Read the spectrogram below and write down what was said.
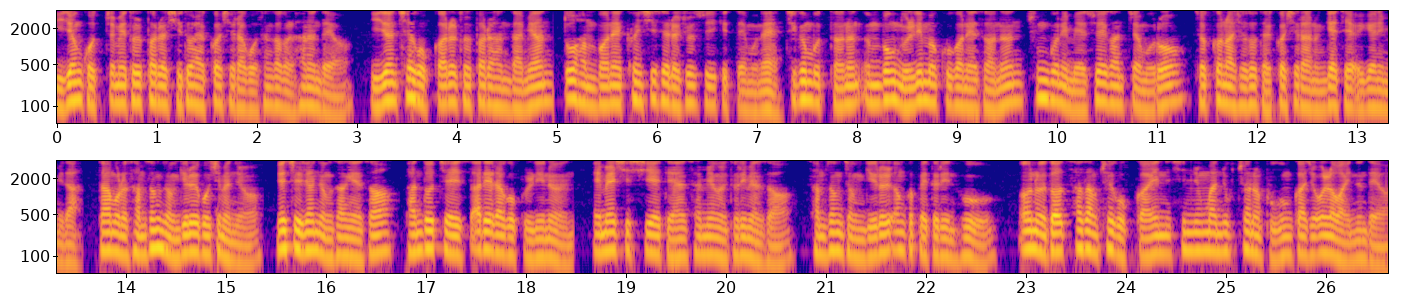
이전 고점의 돌파를 시도할 것이라고 생각을 하는데요. 이전 최고가를 돌파를 한다면 또 한 번의 큰 시세를 줄 수 있기 때문에 지금부터는 음봉 눌림목 구간에서는 충분히 매수의 관점으로 접근하셔도 될 것이라는 게 제 의견입니다. 다음으로 삼성전기를 보시면요. 며칠 전 영상에서 반도체의 쌀이라고 불리는 MLCC에 대한 설명을 드리면서 삼성전기를 언급해드린 후 어느덧 사상 최고가인 16만 6천원 부근까지 올라와 있는데요.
